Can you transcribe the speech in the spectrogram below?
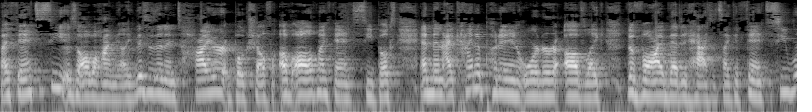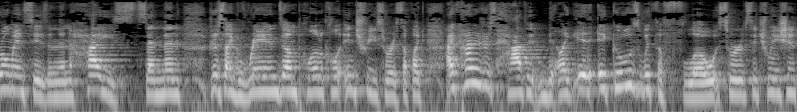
my fantasy is all behind me. Like this is an entire bookshelf of all of my fantasy books. And then I kind of put it in order of like the vibe that it has. It's like a fantasy romances and then heists and then just like random political intrigue sort of stuff. Like I kind of just have it, like it, it goes with the flow sort of situation.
